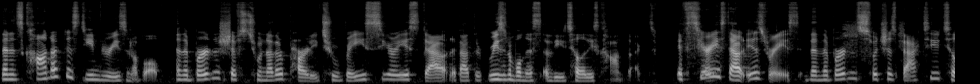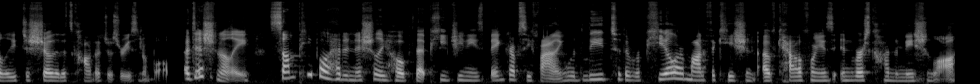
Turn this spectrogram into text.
then its conduct is deemed reasonable, and the burden shifts to another party to raise serious doubt about the reasonableness of the utility's conduct. If serious doubt is raised, then the burden switches back to utility to show that its conduct was reasonable. Additionally, some people had initially hoped that PG&E's bankruptcy filing would lead to the repeal or modification of California's inverse condemnation law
